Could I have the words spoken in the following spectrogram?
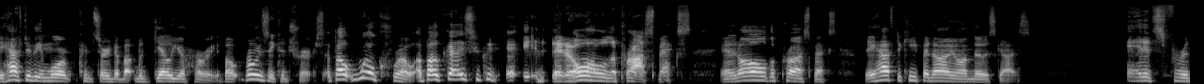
They have to be more concerned about Miguel Yajure, about Roansy Contreras, about Will Crowe, about guys who could and all the prospects and all the prospects. They have to keep an eye on those guys. And it's for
